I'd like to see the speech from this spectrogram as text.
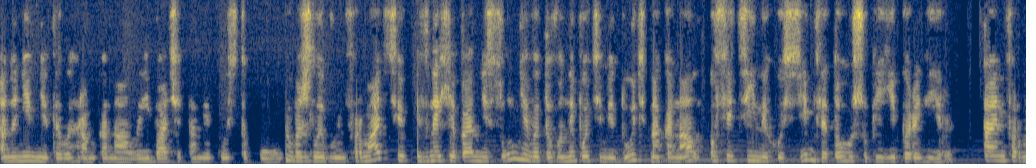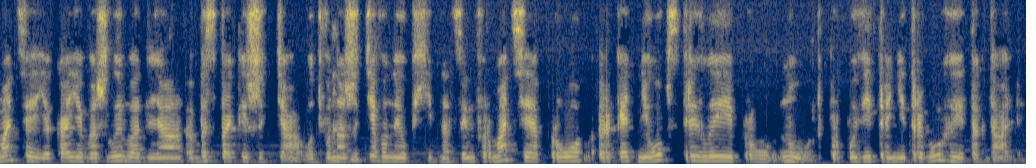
анонімні телеграм-канали канали і бачать там якусь таку важливу інформацію, і в них є певні сумніви, то вони потім ідуть на канал офіційних осіб для того, щоб її перевірити та інформація, яка є важлива для безпеки життя. От вона життєво необхідна. Це інформація про ракетні обстріли, про ну про повітряні тривоги і так далі.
